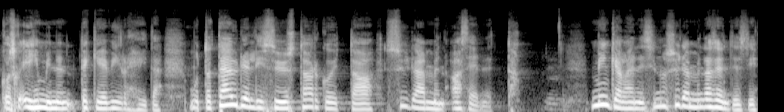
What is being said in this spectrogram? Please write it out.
koska ihminen tekee virheitä. Mutta täydellisyys tarkoittaa sydämen asennetta. Minkälainen sinun sydämen asenteesi?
